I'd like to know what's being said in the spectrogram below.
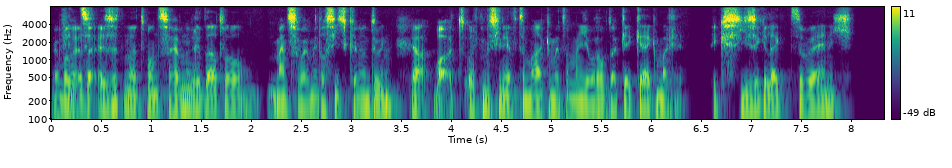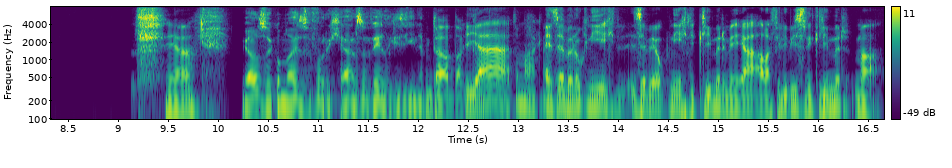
ja, maar dat is het net, want ze hebben inderdaad wel mensen waarmee dat ze iets kunnen doen. Ja. Maar het, of misschien heeft het te maken met de manier waarop dat ik kijk, maar ik zie ze gelijk te weinig. Ja. Ja, dat is ook omdat je ze vorig jaar zoveel gezien hebt. Dat, dat kan ja, te maken en ze hebben ook niet echt, ze hebben ook niet echt een klimmer mee. Ja, Alaphilippe is een klimmer, maar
